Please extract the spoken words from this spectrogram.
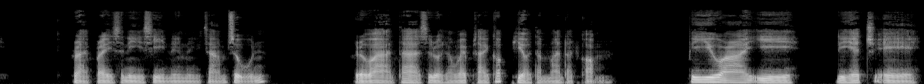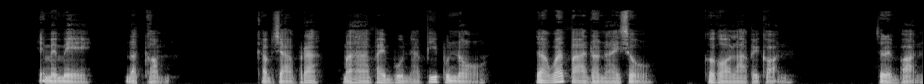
รายไปรษณีย์41130 หรือว่าถ้าสะดวกทางเว็บไซต์ก็ p u r e t h a m m a com p u r e d h a m m a com ข้าพเจ้าพระ มหาภัยบุญอภิปุโน จากวัดป่าดอนไนโศกก็ขอลาไปก่อน เจริญพร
